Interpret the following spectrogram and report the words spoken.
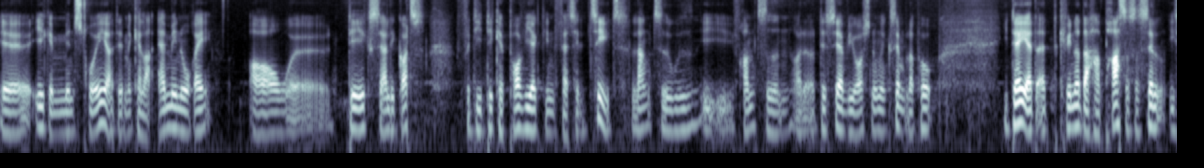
øh, ikke menstruerer, det man kalder amenoré, og øh, det er ikke særlig godt, fordi det kan påvirke din fertilitet lang tid ude i, i fremtiden, og det, og det ser vi jo også nogle eksempler på i dag, at, at kvinder, der har presset sig selv i,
